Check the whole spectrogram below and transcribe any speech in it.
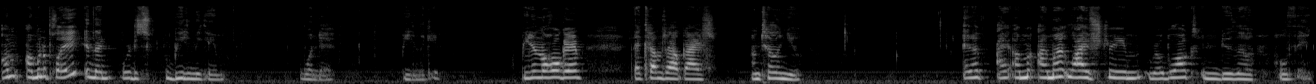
I'm I'm gonna play and then we're just beating the game. One day, beating the game, beating the whole game. That comes out, guys. I'm telling you. And if I I'm, I might live stream Roblox and do the whole thing.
